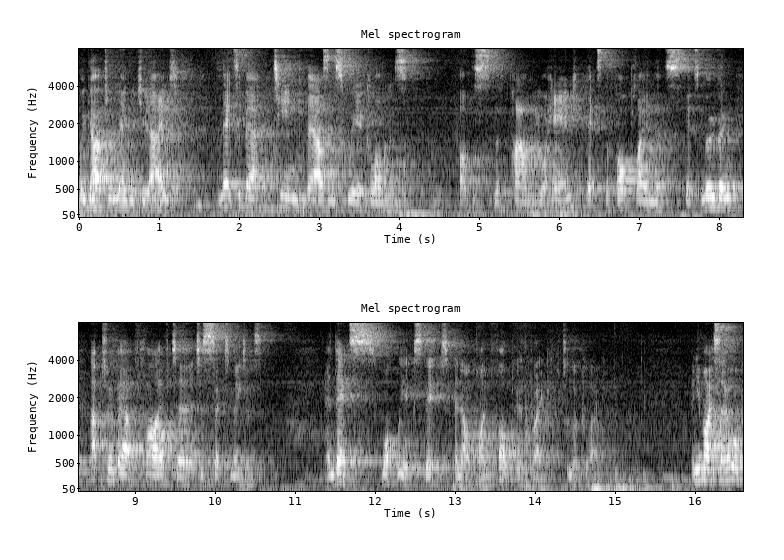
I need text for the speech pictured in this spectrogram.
We go up to a magnitude 8, and that's about 10,000 square kilometres of the, the, palm of your hand. That's the fault plane that's, that's moving up to about 5 to, to 6 metres. And that's what we expect an alpine fault earthquake to look like. And you might say, well,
